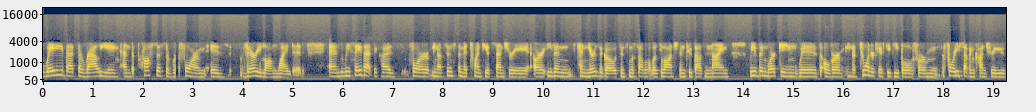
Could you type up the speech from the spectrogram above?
way that the rallying and the process of reform is very long winded. And we say that because for, you know, since the mid 20th century or even 10 years ago, since Musawah was launched in 2009, we've been working with over, you know, 250 people from 47 countries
